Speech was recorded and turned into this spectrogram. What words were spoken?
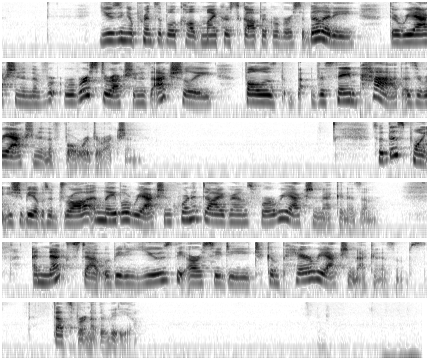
Using a principle called microscopic reversibility, the reaction in the reverse direction is actually follows the same path as the reaction in the forward direction. So at this point, you should be able to draw and label reaction coordinate diagrams for a reaction mechanism. A next step would be to use the RCD to compare reaction mechanisms. That's for another video.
